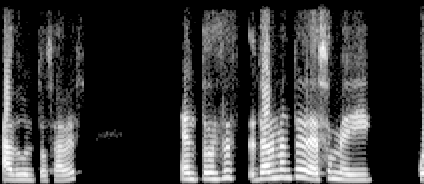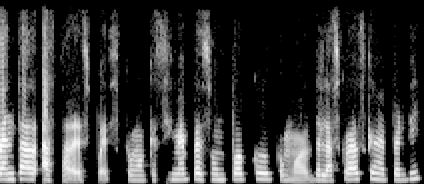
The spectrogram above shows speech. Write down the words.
adultos, ¿sabes? Entonces, realmente de eso me di cuenta hasta después, como que sí me pesó un poco como de las cosas que me perdí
